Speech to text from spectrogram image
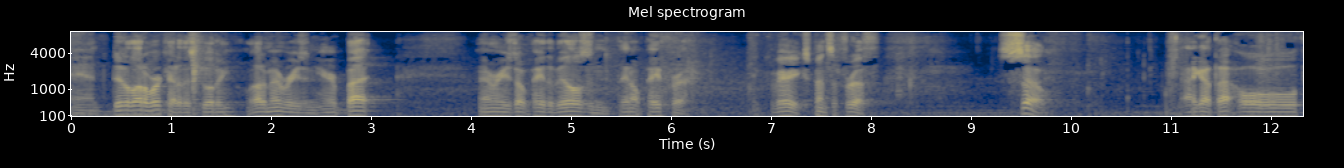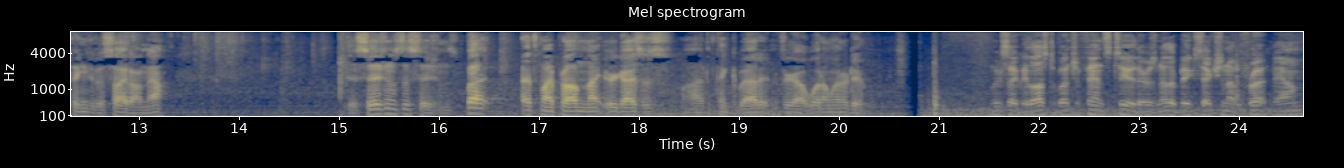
and did a lot of work out of this building. A lot of memories in here, but memories don't pay the bills, and they don't pay for a very expensive roof. So, I got that whole thing to decide on now. Decisions, decisions. But that's my problem, not your guys's. I'll have to think about it and figure out what I'm gonna do. Looks like we lost a bunch of fence too. There was another big section up front down.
